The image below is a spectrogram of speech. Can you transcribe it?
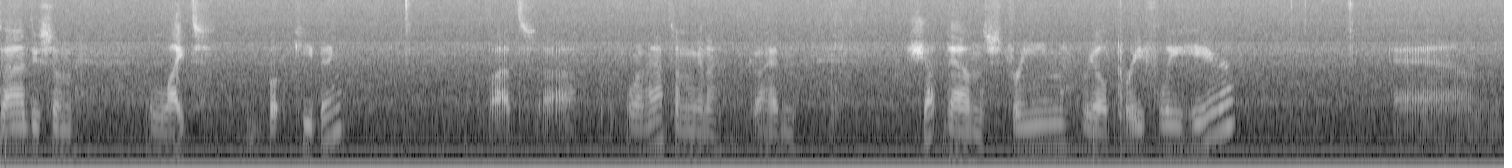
uh, do some light bookkeeping. But uh, before that, I'm going to go ahead and shut down the stream real briefly here. And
